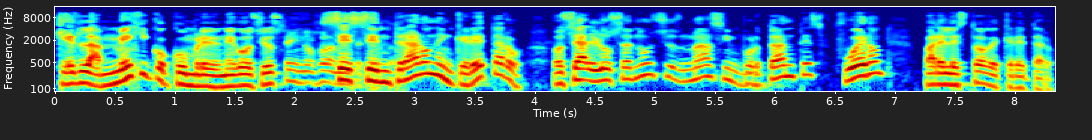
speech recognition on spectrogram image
que es la México Cumbre de Negocios, Sí, no solamente se centraron en Querétaro. O sea, los anuncios más importantes fueron para el estado de Querétaro.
